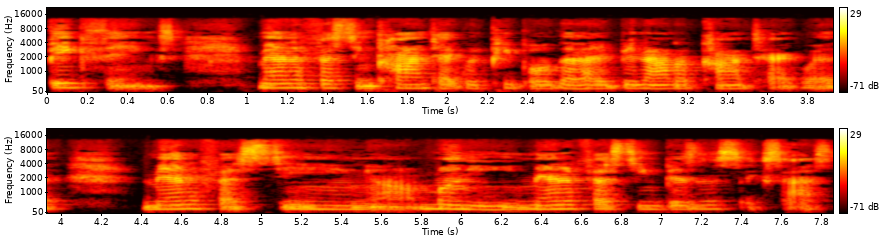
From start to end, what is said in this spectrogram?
big things. Manifesting contact with people that i've been out of contact with. Manifesting uh, money. Manifesting business success.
